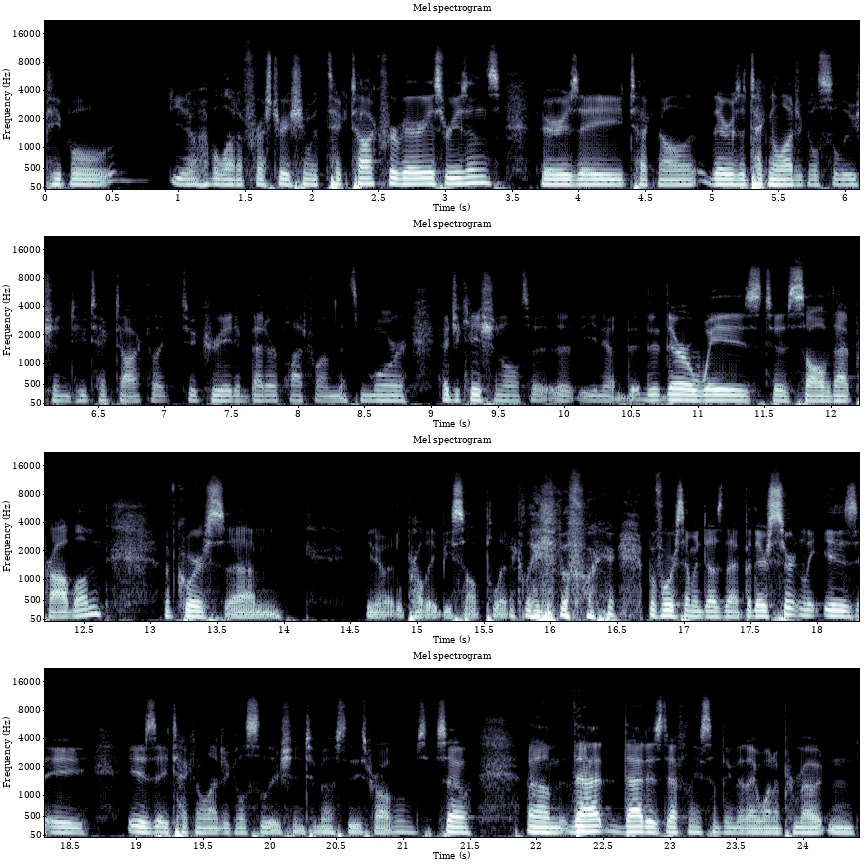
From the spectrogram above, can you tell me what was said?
people you know have a lot of frustration with TikTok for various reasons. There is a technolo- there is a technological solution to TikTok, like to create a better platform that's more educational. To uh, you know, th- th- there are ways to solve that problem. Of course, um, you know it'll probably be solved politically before before someone does that. But there certainly is a is a technological solution to most of these problems. So um, that that is definitely something that I want to promote. And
